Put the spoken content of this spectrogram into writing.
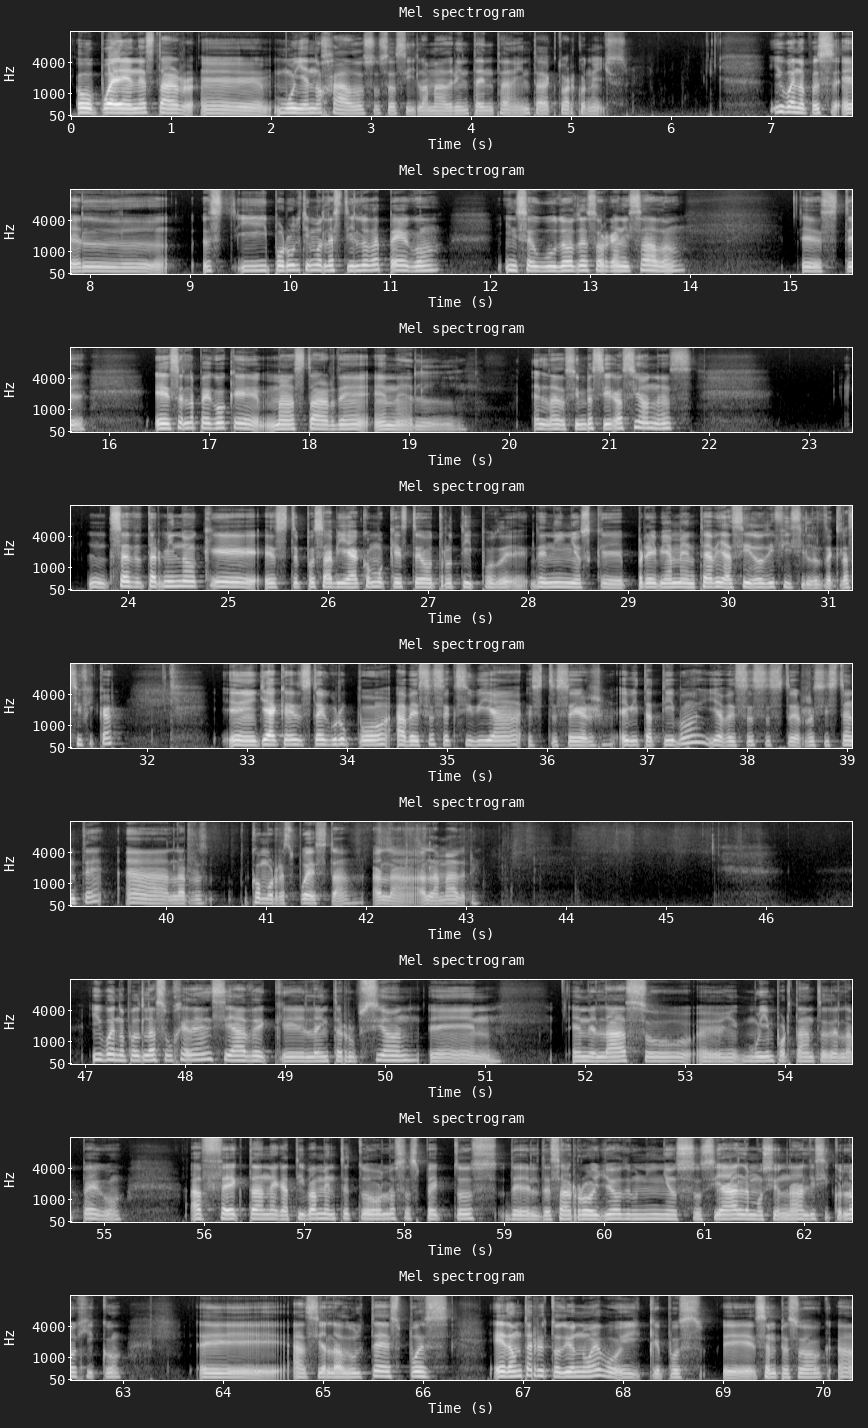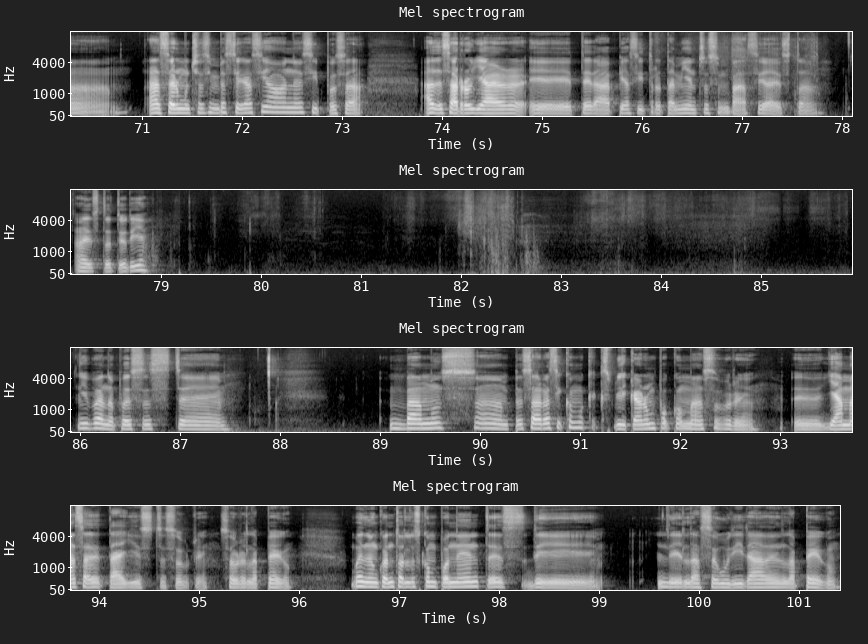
O pueden estar eh, muy enojados, o sea, si la madre intenta interactuar con ellos. Y bueno, pues el... Y por último, el estilo de apego, inseguro, desorganizado, este, es el apego que más tarde en, las investigaciones se determinó que este, pues había como que este otro tipo de, niños que previamente había sido difíciles de clasificar. Eh, ya que este grupo a veces exhibía este ser evitativo y a veces este resistente a la, como respuesta a la, a la madre. Y bueno, pues la sugerencia de que la interrupción en en el lazo eh, muy importante del apego afecta negativamente todos los aspectos del desarrollo de un niño social, emocional y psicológico eh, hacia la adultez, pues era un territorio nuevo y que pues eh, se empezó a, hacer muchas investigaciones y pues a, desarrollar terapias y tratamientos en base a esta, a esta teoría. Y bueno, pues este vamos a empezar así como que explicar un poco más sobre, eh, ya más a detalle este, sobre, sobre el apego. Bueno, en cuanto a los componentes de, de la seguridad en el apego.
